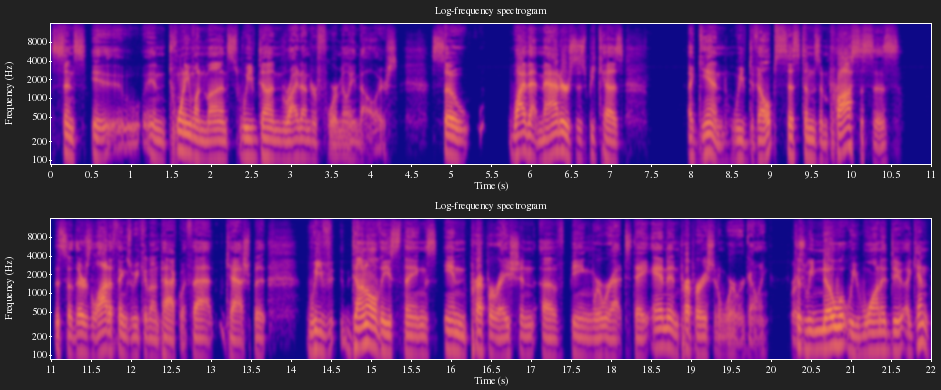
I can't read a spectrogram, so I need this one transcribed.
since in 21 months we've done right under 4 million dollars so why that matters is because again we've developed systems and processes so there's a lot of things we could unpack with that cash but we've done all these things in preparation of being where we're at today and in preparation of where we're going because Right. we know what we want to do again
